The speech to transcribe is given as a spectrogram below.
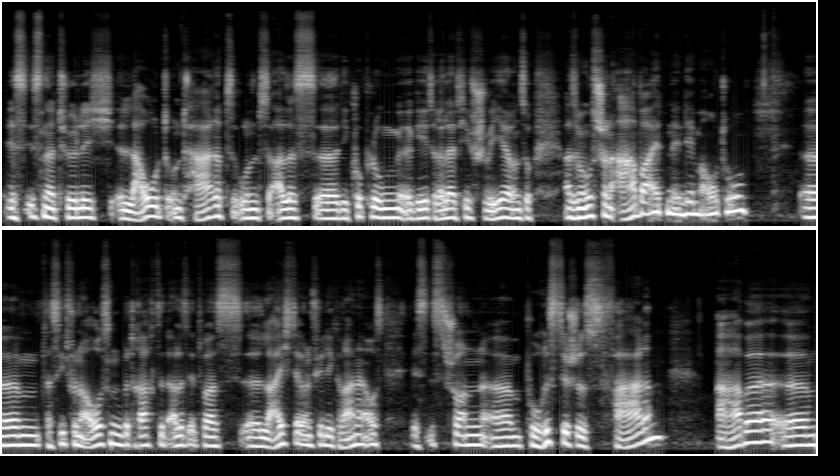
es ist natürlich laut und hart und alles, äh, die Kupplung äh, geht relativ schwer und so. Also man muss schon arbeiten in dem Auto. Ähm, das sieht von außen betrachtet alles etwas äh, leichter und filigraner aus. Es ist schon ähm, puristisches Fahren, aber äh,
